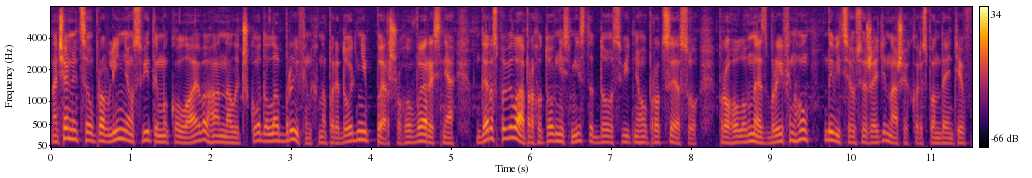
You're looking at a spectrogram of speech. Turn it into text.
Начальниця управління освіти Миколаєва Ганна Личко дала брифінг напередодні 1 вересня, де розповіла про готовність міста до освітнього процесу. Про головне з брифінгу дивіться у сюжеті наших кореспондентів.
